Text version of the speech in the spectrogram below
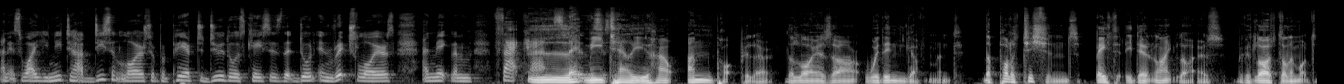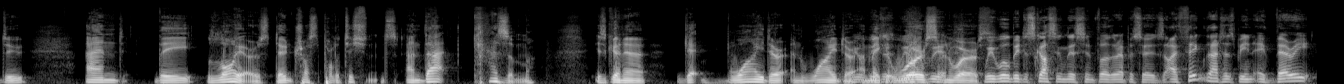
and it's why you need to have decent lawyers who are prepared to do those cases that don't enrich lawyers and make them fat cats. Let me tell you how unpopular the lawyers are within government. The politicians basically don't like lawyers because lawyers tell them what to do, and the lawyers don't trust politicians, and that chasm is going to get wider and wider We'll and make dis- it worse we- and worse. We will be discussing this in further episodes. I think that has been a very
